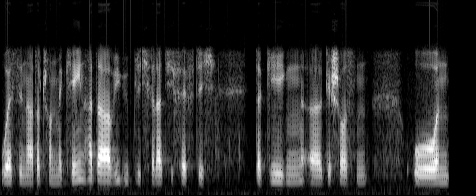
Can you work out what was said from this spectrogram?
US-Senator John McCain hat da wie üblich relativ heftig dagegen äh, geschossen. Und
